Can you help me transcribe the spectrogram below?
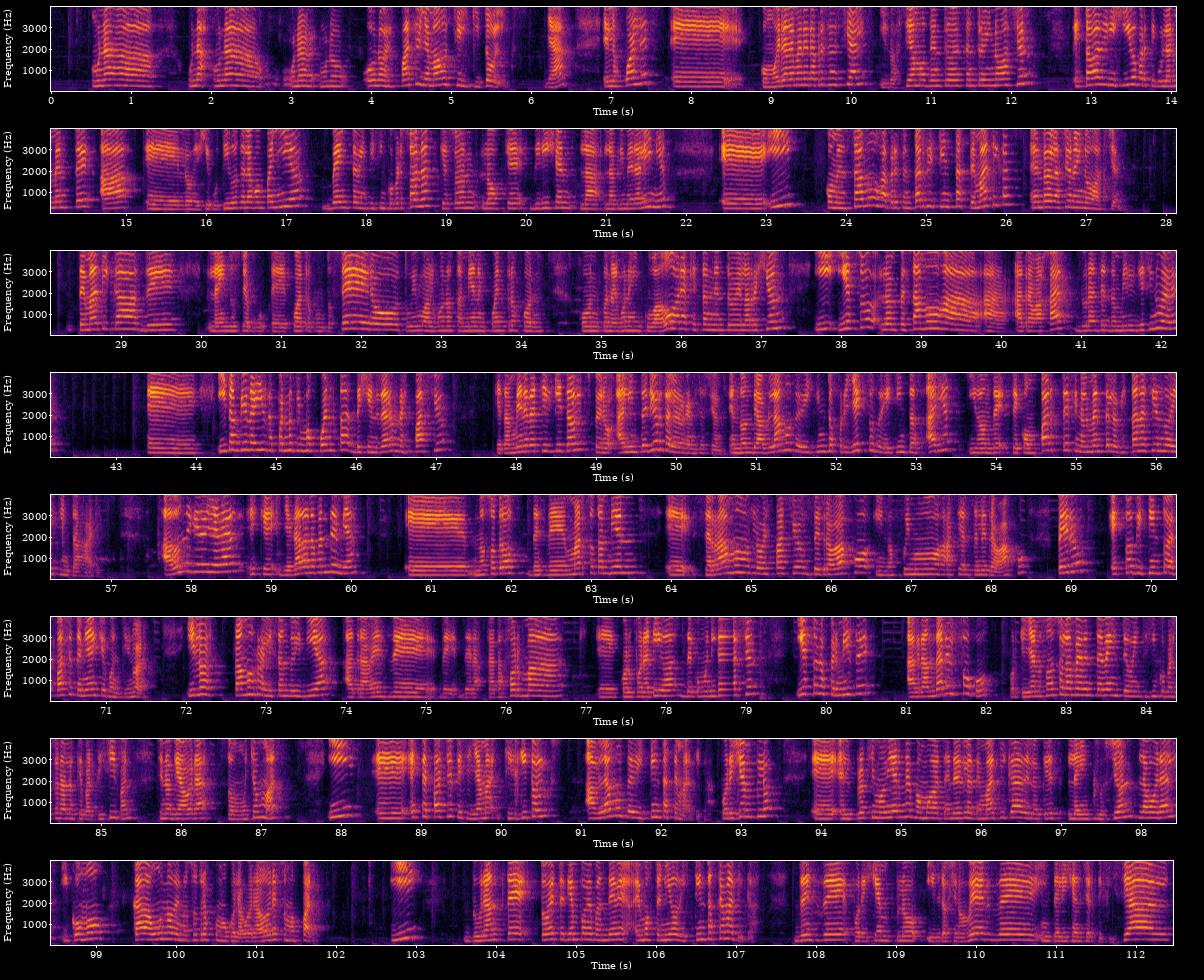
una, una, unos espacios llamados Chilquitalks, ¿ya? En los cuales, eh, como era de manera presencial y lo hacíamos dentro del Centro de Innovación, estaba dirigido particularmente a los ejecutivos de la compañía, 20, 25 personas, que son los que dirigen la, la primera línea, y comenzamos a presentar distintas temáticas en relación a innovación. Temáticas de la industria 4.0, eh, tuvimos algunos también encuentros con, con, algunas incubadoras que están dentro de la región y, eso lo empezamos a, trabajar durante el 2019 eh, y también ahí después nos dimos cuenta de generar un espacio que también era Chilky Talks, pero al interior de la organización, en donde hablamos de distintos proyectos de distintas áreas y donde se comparte finalmente lo que están haciendo distintas áreas. ¿A dónde quiero llegar? Es que llegada la pandemia, eh, nosotros desde marzo también eh, cerramos los espacios de trabajo y nos fuimos hacia el teletrabajo, pero estos distintos espacios tenían que continuar. Y lo estamos realizando hoy día a través de, las plataformas eh, corporativa de comunicación y esto nos permite agrandar el foco, porque ya no son solamente 20 o 25 personas los que participan, sino que ahora son muchos más. Y eh, este espacio que se llama Chilky Talks, hablamos de distintas temáticas. Por ejemplo, eh, el próximo viernes vamos a tener la temática de lo que es la inclusión laboral y cómo cada uno de nosotros como colaboradores somos parte. Y durante todo este tiempo de pandemia hemos tenido distintas temáticas, desde, por ejemplo, hidrógeno verde, inteligencia artificial,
